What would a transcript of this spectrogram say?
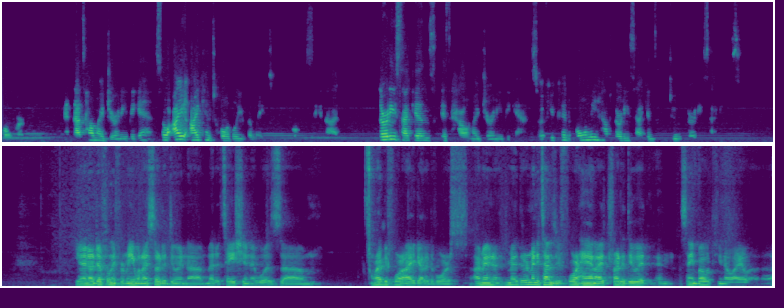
will work. And that's how my journey began. So I, I can totally relate to people who say that. 30 seconds is how my journey began. So if you can only have 30 seconds, do 30 seconds. Yeah, no, definitely for me, when I started doing uh, meditation, it was um, right before I got a divorce. I mean, there were many times beforehand I tried to do it in the same boat. You know, I uh,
